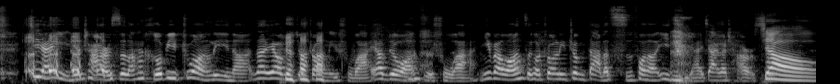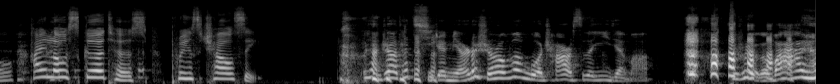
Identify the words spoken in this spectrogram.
既然已经查尔斯了，还何必壮丽呢？那要不就壮丽树蛙，要不就王子树蛙。你把王子和壮丽这么大的词放到一起，还加个查尔斯，叫 Hyloskirtus Prince Charles。我想知道他起这名儿的时候问过查尔斯的意见吗？就说有个蛙呀，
